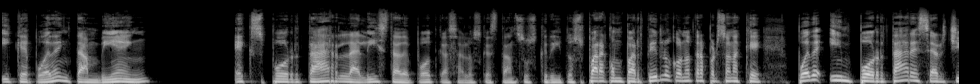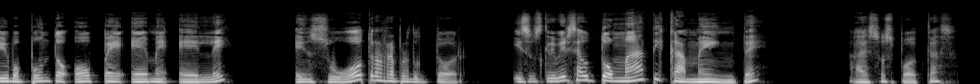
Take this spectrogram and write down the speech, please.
y que pueden también exportar la lista de podcasts a los que están suscritos para compartirlo con otra persona que puede importar ese archivo .opml en su otro reproductor y suscribirse automáticamente a esos podcasts.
